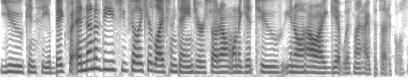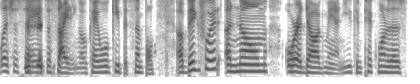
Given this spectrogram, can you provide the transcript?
you can see a Bigfoot. And none of these you feel like your life's in danger. So I don't want to get to, you know, how I get with my hypotheticals. Let's just say it's a sighting. Okay. We'll keep it simple. A Bigfoot, a gnome, or a dog man. You can pick one of those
